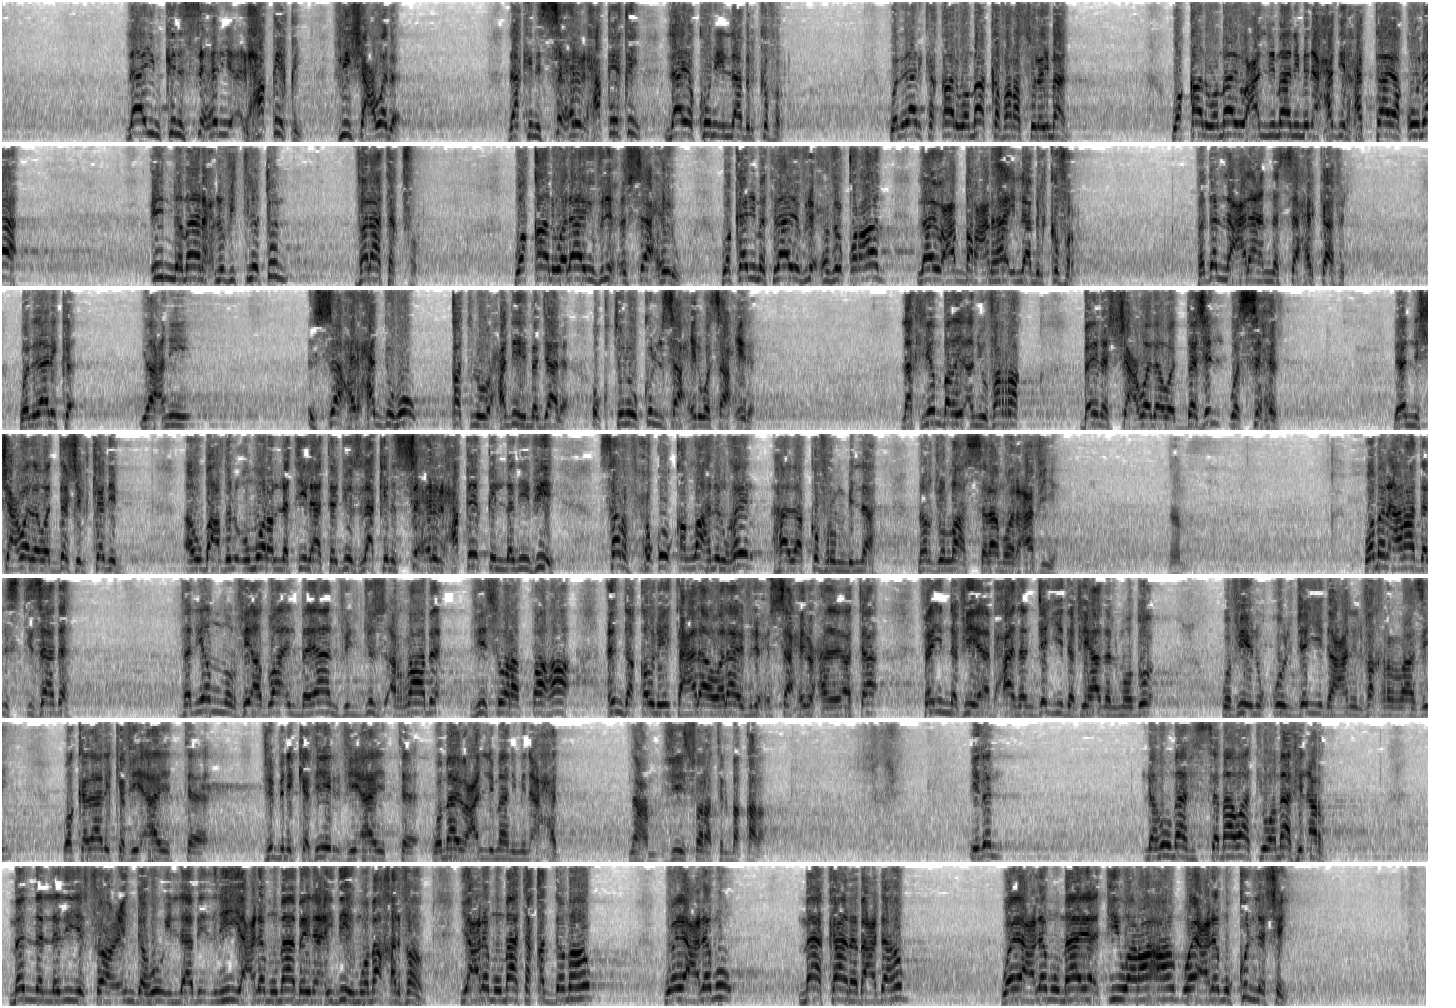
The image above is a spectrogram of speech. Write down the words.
لا يمكن السحر الحقيقي في شعوذة. لكن السحر الحقيقي لا يكون إلا بالكفر. ولذلك قال وما كفر سليمان. وقال وما يعلمان من أحد حتى يقولا إنما نحن فتنة فلا تكفر. وقال ولا يفلح الساحر. وكلمة لا يفلح في القرآن لا يعبر عنها إلا بالكفر. فدل على أن الساحر كافر. ولذلك يعني الساحر حده قتله حديث بجالة. اقتلوا كل ساحر وساحرة. لكن ينبغي أن يفرق بين الشعوذة والدجل والسحر. لأن الشعوذة والدجل كذب أو بعض الأمور التي لا تجوز. لكن السحر الحقيقي الذي فيه صرف حقوق الله للغير هذا كفر بالله. نرجو الله السلام والعافية. نعم. ومن أراد الاستزادة فلينظر في أضواء البيان في الجزء الرابع في سورة طه عند قوله تعالى ولا يفلح الساحر حتى فإن فيه أبحاثا جيدة في هذا الموضوع وفيه نقول جيدة عن الفخر الرازي وكذلك في آية في ابن كثير في آية وما يعلمان من أحد. نعم في سورة البقرة. إذا له ما في السماوات وما في الأرض. من الذي يشفع عنده إلا بإذنه يعلم ما بين أيديهم وما خلفهم. يعلم ما تقدمهم ويعلم ما كان بعدهم ويعلم ما يأتي وراءهم ويعلم كل شيء.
